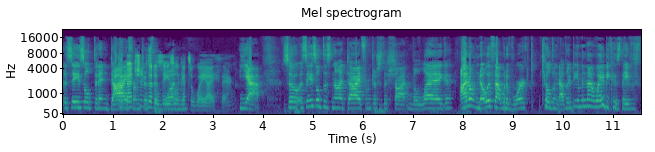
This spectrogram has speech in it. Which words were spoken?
Azazel didn't die I mentioned that Azazel one... gets away, I think. Yeah. So Azazel does not die from just the shot in the leg. I don't know if that would have worked, killed another demon that way, because they've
